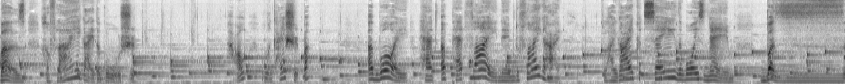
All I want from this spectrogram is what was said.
，Buzz 和 Fly Guy 的故事。好，我们开始吧。A boy had a pet fly named Fly Guy. Fly Guy could say the boy's name, Buzz.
